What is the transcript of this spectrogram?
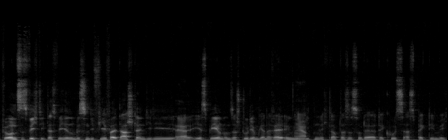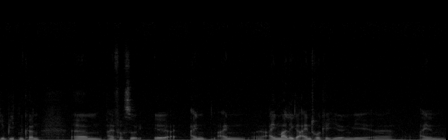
Für uns ist wichtig, dass wir hier so ein bisschen die Vielfalt darstellen, die die Ja. äh, ESB und unser Studium generell irgendwie Ja. bieten. Ich glaube, das ist so der, der coolste Aspekt, den wir hier bieten können. Ähm, einfach so äh, ein, ein, äh, einmalige Eindrücke hier irgendwie äh, ein,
